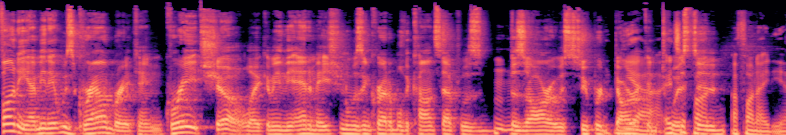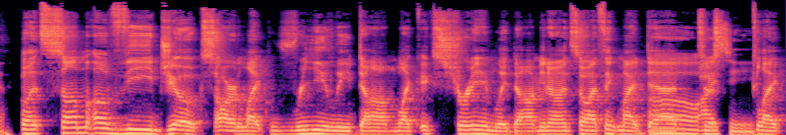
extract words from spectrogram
funny. I mean, it was groundbreaking. Great show. Like, I mean, the animation was incredible. The concept was Mhm. bizarre. It was super dark yeah, and it's a twisted. fun, a fun idea. but some of the jokes are like really dumb, like extremely dumb, you know. And so I think my dad oh, I just see. like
